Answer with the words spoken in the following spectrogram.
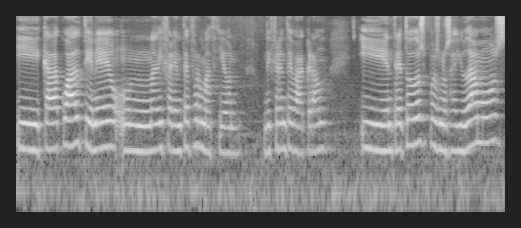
y cada cual tiene una diferente formación, un diferente background y entre todos pues nos ayudamos.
